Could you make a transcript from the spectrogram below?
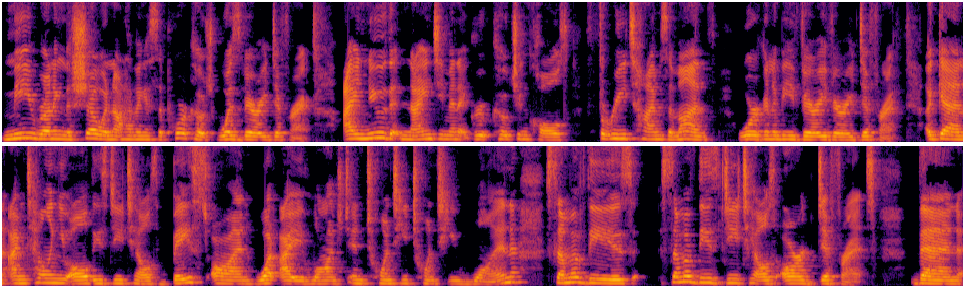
me running the show and not having a support coach was very different. I knew that 90 minute group coaching calls three times a month were going to be very, very different. Again, I'm telling you all these details based on what I launched in 2021. Some of these some of these details are different than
